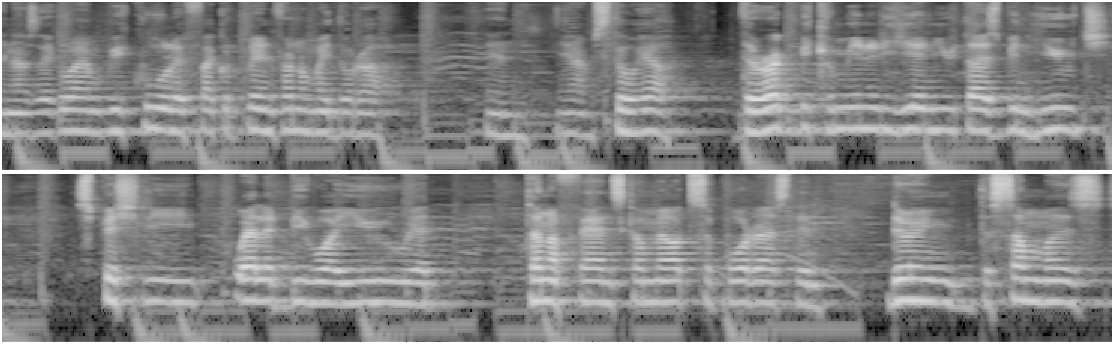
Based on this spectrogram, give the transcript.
And I was like, well, it would be cool if I could play in front of my daughter. And yeah, I'm still here. The rugby community here in Utah has been huge, especially well at BYU. We had a ton of fans come out support us. Then during the summers,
